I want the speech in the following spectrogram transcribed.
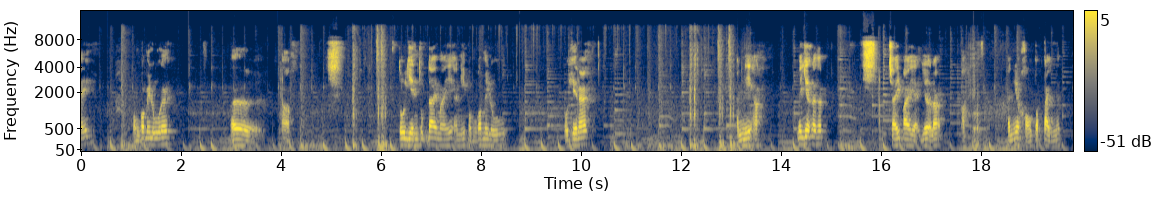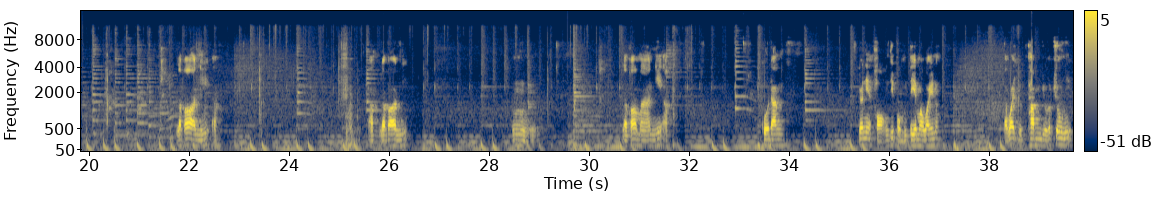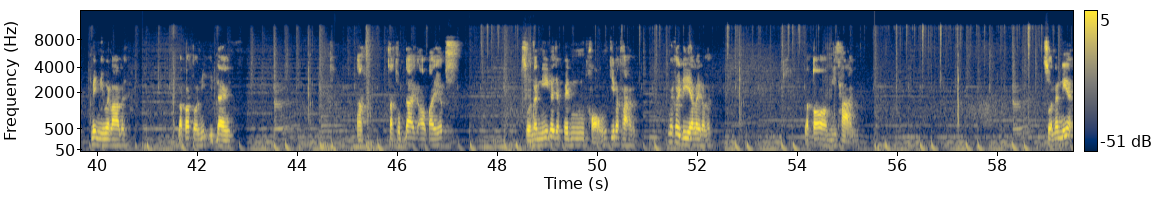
ผมก็ไม่รู้นะ เออเอาตู้เย็นทุบได้ไหม อันนี้ผมก็ไม่รู้ โอเคนะ อันนี้อะ ไม่เยอะนะครับ ใช้ไปอะ เยอะแล้วอะอันนี้ของตกแต่งนะ แล้วก็อันนี้อะ อะแล้วก็อันนี้ อืม แล้วก็มาอันนี้อะโกดัง ก็เนี่ยของที่ผมเตรียมมาไว้เนาะ แต่ว่าหยุดทำอยู่กับช่วงนี้ ไม่มีเวลาเลย แล้วก็ตัวนี้อิฐแดง อะถ้าทบได้ก็เอาไปครับส่วนอันนี้ก็จะเป็นของกีปะทางไม่ค่อยดีอะไรหรอกครับ แล้วก็มีฐาน ส่วนอันเนี้ย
